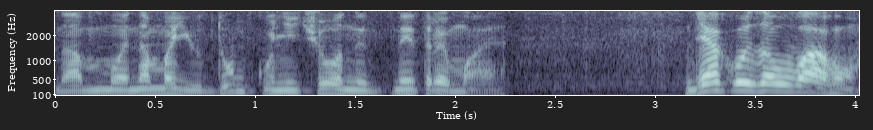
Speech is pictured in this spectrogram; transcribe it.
на мою думку, нічого не, не тримає. Дякую за увагу.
